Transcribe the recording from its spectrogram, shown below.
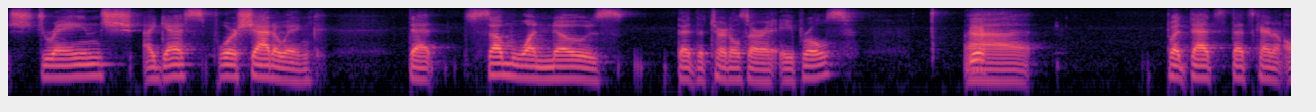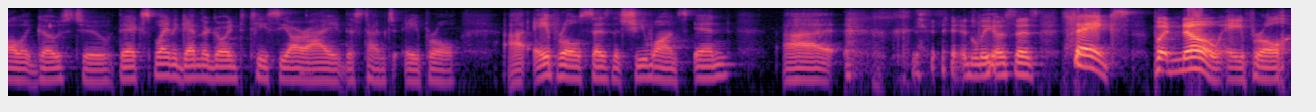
strange I guess foreshadowing that someone knows that the turtles are at April's. Uh but that's that's kind of all it goes to. They explain again they're going to TCRI this time to April. Uh, April says that she wants in. Uh, and Leo says, "Thanks, but no, April."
